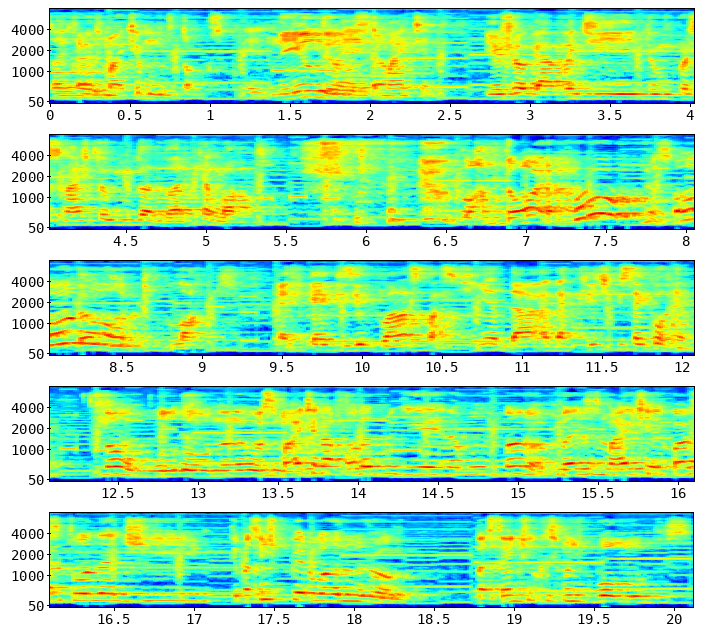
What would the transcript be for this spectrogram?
Só Cara, o Smite é muito tóxico. Meu Deus do céu. Smite é- Eu jogava de, de um personagem que todo mundo adora, que é Loki. Eu adoro. Uh, é só Loki. Loki. É ficar invisível lá nas pastinhas, dar, dar crítica e sair correndo. Não, o, o, o Smite era foda porque era um. Mano, a comunidade de Smite é quase toda de. Tem bastante peruano no jogo. Bastante questão de boludos.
